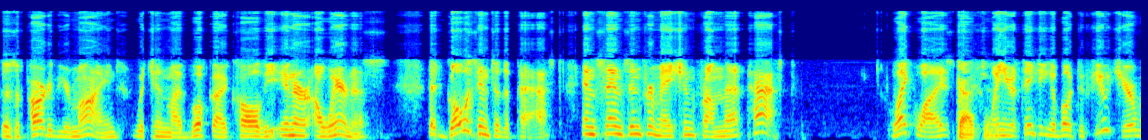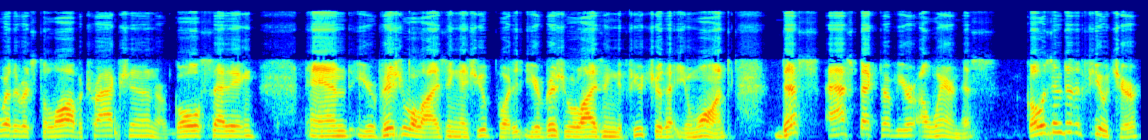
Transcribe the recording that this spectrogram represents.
there's a part of your mind, which in my book I call the inner awareness, that goes into the past and sends information from that past. Likewise, gotcha. when you're thinking about the future, whether it's the law of attraction or goal setting, and you're visualizing, as you put it, you're visualizing the future that you want, this aspect of your awareness goes into the future,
